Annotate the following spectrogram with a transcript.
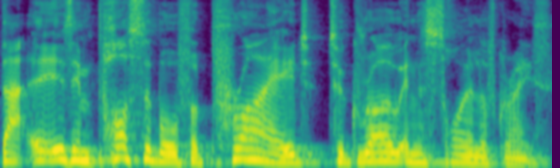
that it is impossible for pride to grow in the soil of grace.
